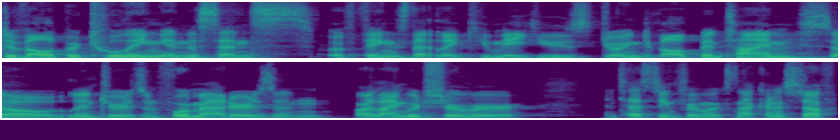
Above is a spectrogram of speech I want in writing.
developer tooling in the sense of things that like you may use during development time. So linters and formatters and our language server and testing frameworks, and that kind of stuff.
